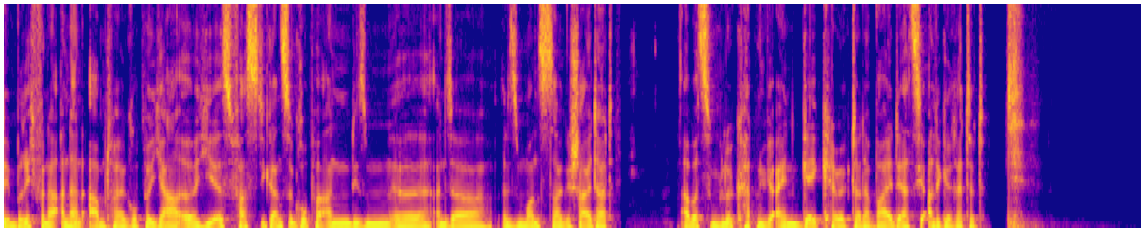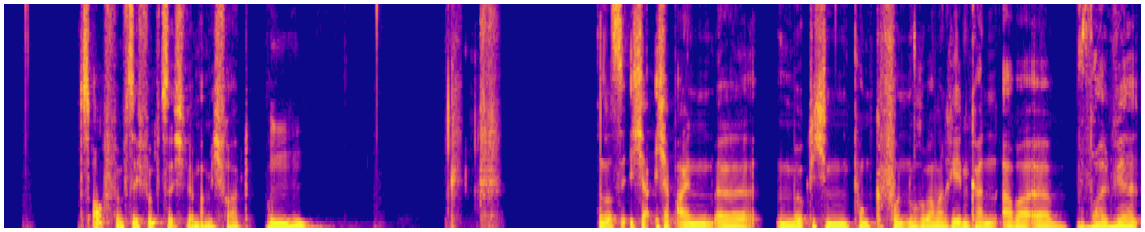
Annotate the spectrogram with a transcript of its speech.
den Bericht von einer anderen Abenteuergruppe, ja, äh, hier ist fast die ganze Gruppe an diesem, äh, an, dieser, an diesem Monster gescheitert, aber zum Glück hatten wir einen Gay-Charakter dabei, der hat sie alle gerettet. Das ist auch 50-50, wenn man mich fragt. Mhm. Ansonsten, ich, ich habe einen äh, möglichen Punkt gefunden, worüber man reden kann, aber äh, wollen wir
